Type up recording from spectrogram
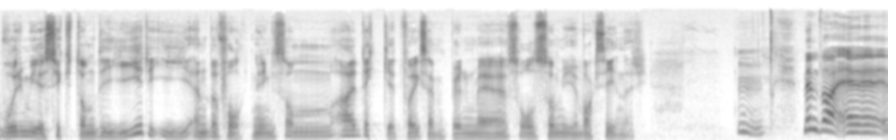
hvor mye sykdom det gir i en befolkning som er dekket f.eks. med så og så mye vaksiner. Mm. Men hva, eh,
